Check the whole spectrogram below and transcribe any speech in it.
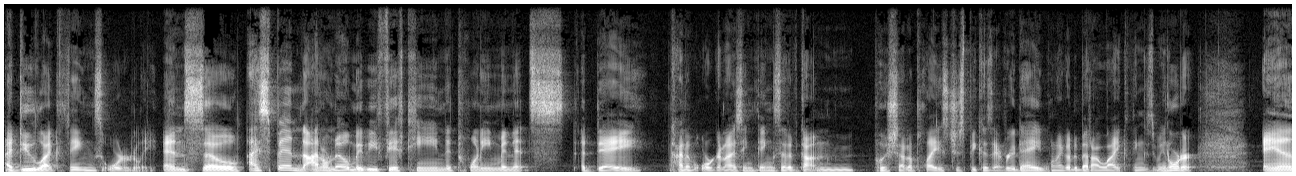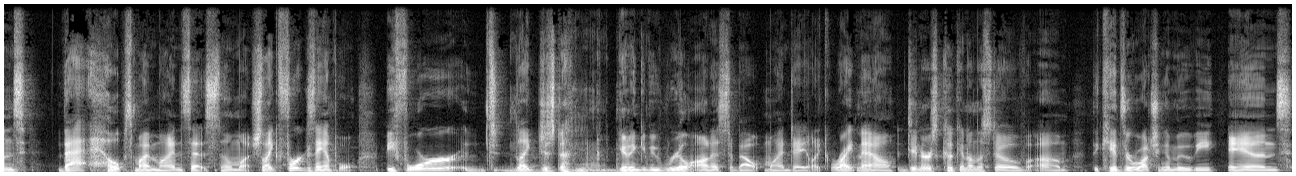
I do like things orderly. And so I spend, I don't know, maybe 15 to 20 minutes a day kind of organizing things that have gotten pushed out of place just because every day when I go to bed, I like things to be in order. And that helps my mindset so much. Like, for example, before, like, just gonna give you real honest about my day. Like, right now, dinner's cooking on the stove. Um, the kids are watching a movie. And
